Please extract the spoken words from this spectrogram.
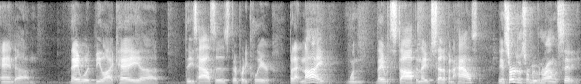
and um, they would be like, hey. Uh, these houses, they're pretty clear. But at night, when they would stop and they'd set up in a house, the insurgents were moving around the city.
